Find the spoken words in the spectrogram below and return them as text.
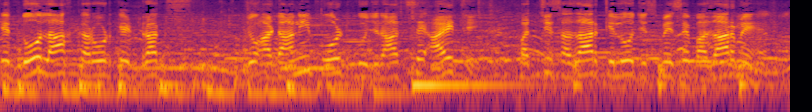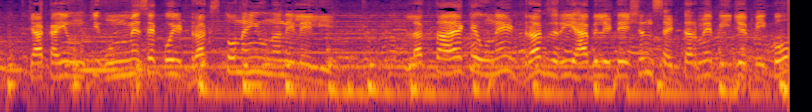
कि दो लाख करोड़ के ड्रग्स जो अडानी पोर्ट गुजरात से आए थे पच्चीस हज़ार किलो जिसमें से बाज़ार में है। क्या कहीं उनकी, उनमें से कोई ड्रग्स तो नहीं उन्होंने ले लिए? लगता है कि उन्हें ड्रग्स रिहैबिलिटेशन सेंटर में बीजेपी को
